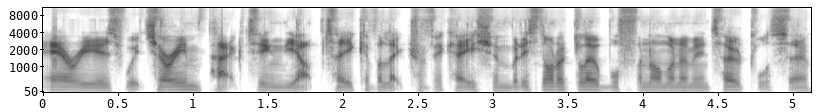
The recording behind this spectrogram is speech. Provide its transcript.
areas which are impacting the uptake of electrification, but it's not a global phenomenon in total. So,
